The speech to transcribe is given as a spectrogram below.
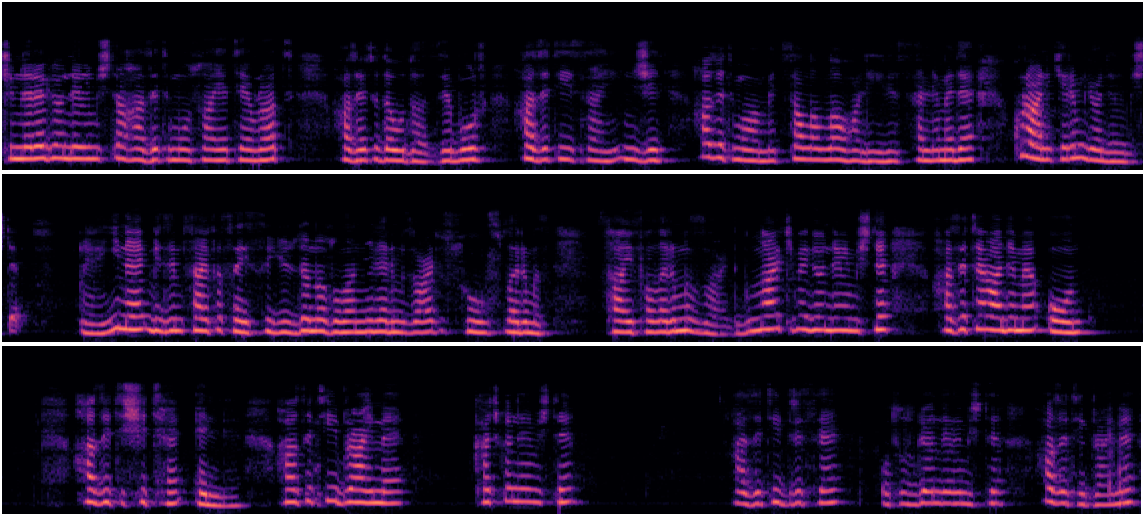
Kimlere gönderilmişti? Hz. Musa'ya Tevrat, Hz. Davud'a Zebur, Hz. İsa'ya İncil, Hz. Muhammed sallallahu aleyhi ve selleme de Kur'an-ı Kerim gönderilmişti. Ee, yine bizim sayfa sayısı yüzden az olan nelerimiz vardı? Suhuflarımız, sayfalarımız vardı. Bunlar kime gönderilmişti? Hz. Adem'e 10, Hz. Şit'e 50, Hz. İbrahim'e kaç gönderilmişti? Hz. İdris'e 30 gönderilmişti. Hz. İbrahim'e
